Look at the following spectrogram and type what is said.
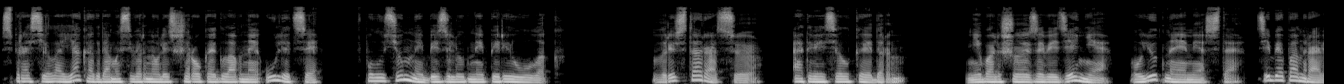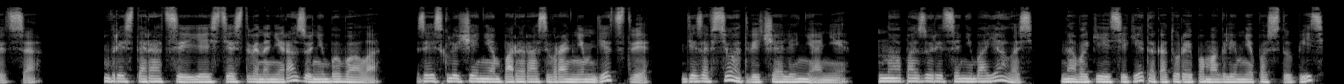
спросила я, когда мы свернули с широкой главной улицы в полутемный безлюдный переулок. «В ресторацию», — ответил Кэдерн. «Небольшое заведение, уютное место, тебе понравится». В ресторации я, естественно, ни разу не бывала, за исключением пары раз в раннем детстве, где за все отвечали няни. Но опозориться не боялась, навыки этикета, которые помогли мне поступить,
